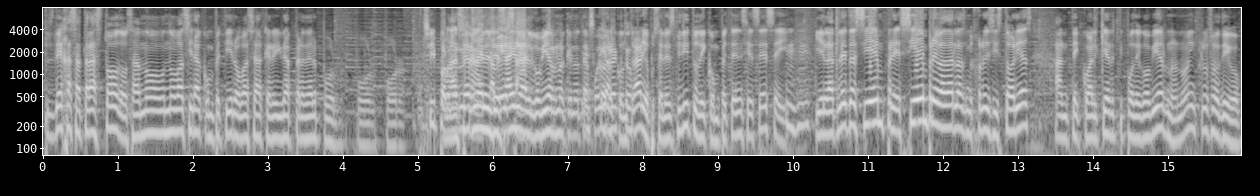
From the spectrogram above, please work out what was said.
pues dejas atrás todo. O sea, no, no vas a ir a competir o vas a querer ir a perder por, por, por, Sí, por hacerle el cabeza. desaire al gobierno que no te Es apoya. Al contrario, pues el espíritu de competencia es ese. Y el atleta siempre, siempre va a dar las mejores historias ante cualquier tipo de gobierno, ¿no? Incluso digo,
